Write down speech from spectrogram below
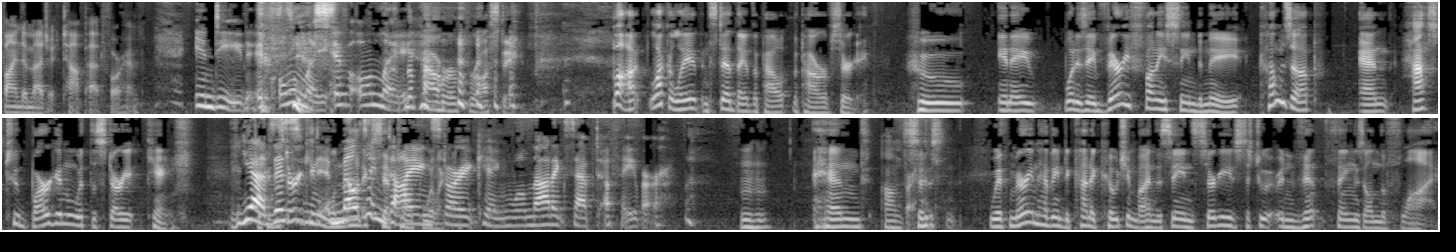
find a magic top hat for him. Indeed, if only, Yes. if only. the power of Frosty. but luckily, instead, they have the power, the power of Sergey, who, in a what is a very funny scene to me, comes up and has to bargain with the Staryk King. Yeah, this Staryk King will melting, dying willingly. Staryk King will not accept a favor. Mm-hmm. And On so, brand. With Miriam having to kind of coach him behind the scenes, Sergey just has to invent things on the fly,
